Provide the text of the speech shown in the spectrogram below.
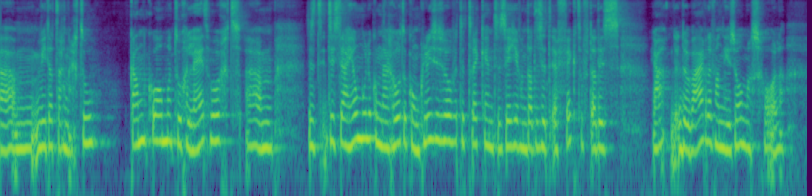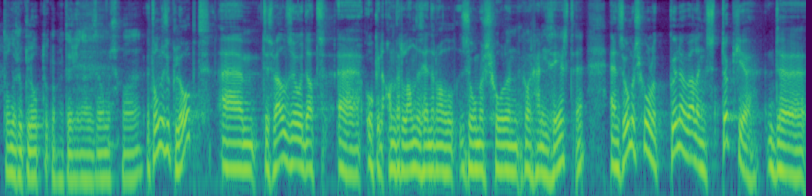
Um, wie dat daar naartoe kan komen, toegeleid wordt. Um, dus het, het, is daar heel moeilijk om daar grote conclusies over te trekken en te zeggen van dat is het effect of dat is ja, de, de waarde van die zomerscholen. Het onderzoek loopt ook nog natuurlijk naar de zomerschool. Hè? Het onderzoek loopt. Ehm, het is wel zo dat uh, ook in andere landen zijn er al zomerscholen georganiseerd. Hè. En zomerscholen kunnen wel een stukje de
